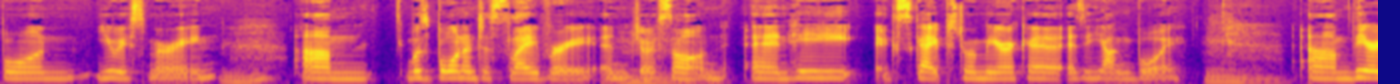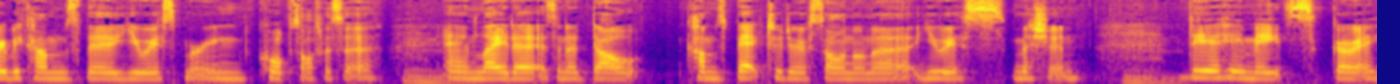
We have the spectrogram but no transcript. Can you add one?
born US Marine, um, was born into slavery in Joseon and he escapes to America as a young boy. Um, there he becomes the US Marine Corps officer, and later, as an adult, comes back to Joseon on a US mission. There he meets Go Ae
